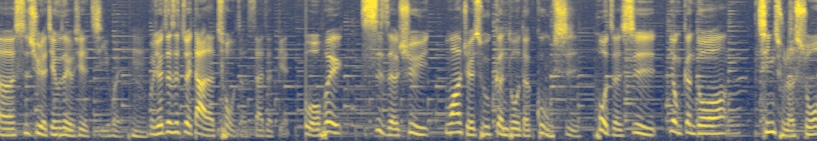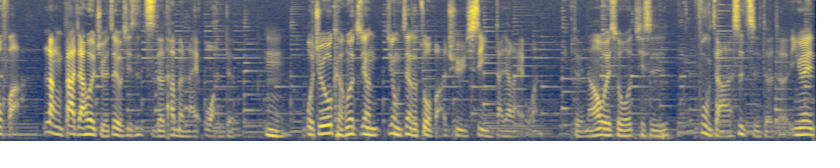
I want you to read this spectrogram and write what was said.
而失去了接触这游戏的机会。嗯我觉得这是最大的挫折是在这边。我会试着去挖掘出更多的故事，或者是用更多清楚的说法，让大家会觉得这游戏是值得他们来玩的。嗯，我觉得我可能会这样用这样的做法去吸引大家来玩，对，然后会说其实复杂是值得的，因为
